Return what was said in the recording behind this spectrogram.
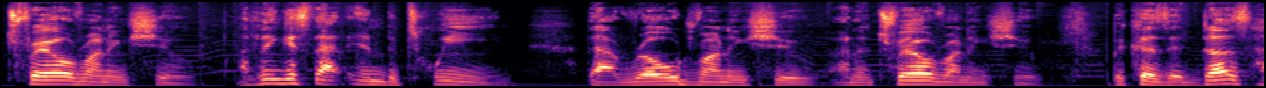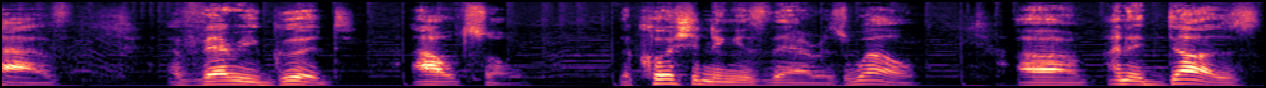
trail running shoe. I think it's that in between, that road running shoe and a trail running shoe, because it does have a very good outsole. The cushioning is there as well. Um, and it does,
